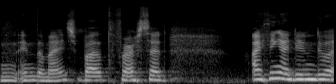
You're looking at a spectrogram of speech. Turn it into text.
in, in the match. But first said, I think I didn't do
